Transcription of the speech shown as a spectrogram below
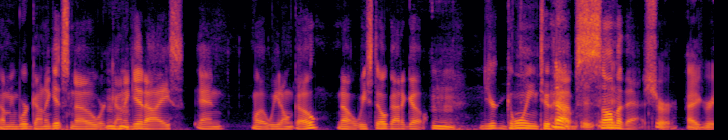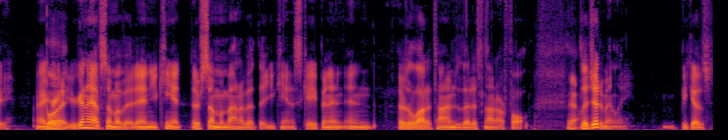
I mean, we're going to get snow, we're going to get ice, and well, we don't go. No, we still got to go. hmm You're going to No, have it- some it- of that. Sure, I agree. I agree. But- You're going to have some of it, and you can't. There's some amount of it that you can't escape, and and, and there's a lot of times that it's not our fault, Yeah. legitimately, because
